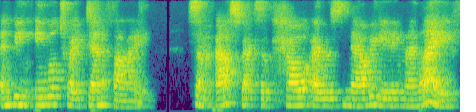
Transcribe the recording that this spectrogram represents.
and being able to identify some aspects of how i was navigating my life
